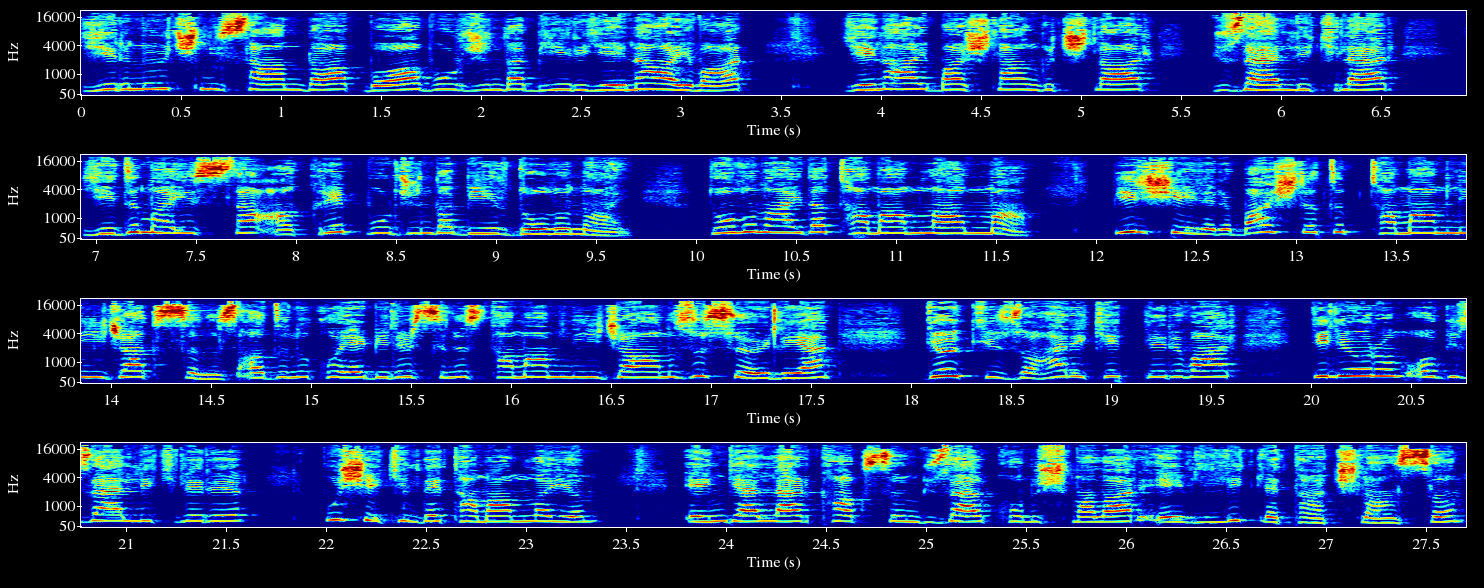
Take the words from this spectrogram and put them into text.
23 Nisan'da Boğa burcunda bir yeni ay var. Yeni ay başlangıçlar güzellikler 7 Mayıs'ta Akrep Burcu'nda bir dolunay. Dolunayda tamamlanma. Bir şeyleri başlatıp tamamlayacaksınız. Adını koyabilirsiniz. Tamamlayacağınızı söyleyen gökyüzü hareketleri var. Diliyorum o güzellikleri bu şekilde tamamlayın. Engeller kalksın, güzel konuşmalar evlilikle taçlansın.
